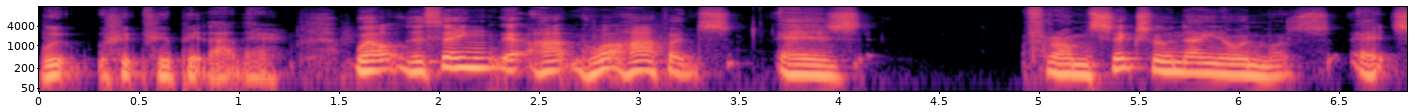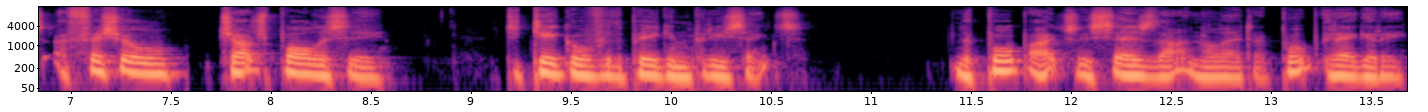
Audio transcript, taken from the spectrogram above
Who, who, who, put that there? Well, the thing that ha- what happens is from 609 onwards, it's official church policy to take over the pagan precincts. The Pope actually says that in a letter. Pope Gregory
